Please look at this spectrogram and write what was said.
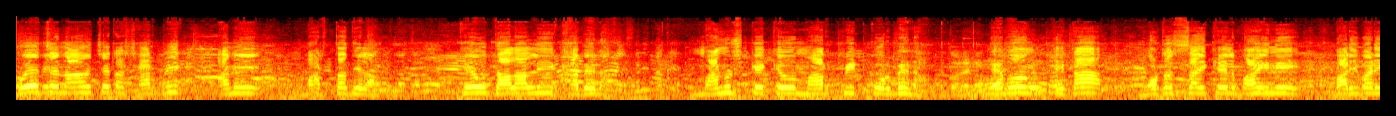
হয়েছে না হয়েছে এটা সার্বিক আমি বার্তা দিলাম। কেউ দালালি খাবে না। মানুষকে কেউ মারপিট করবে না। এবং এটা মোটরসাইকেল বাহিনী বাড়ি বাড়ি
